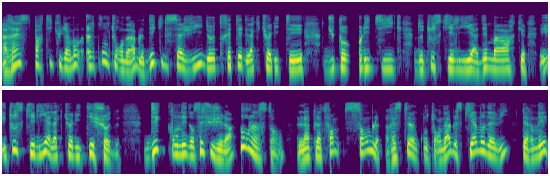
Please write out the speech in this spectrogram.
reste particulièrement incontournable dès qu'il s'agit de traiter de l'actualité, du politique, de tout ce qui est lié à des marques et tout ce qui est lié à l'actualité chaude. Dès qu'on est dans ces sujets-là, pour l'instant, la plateforme semble rester incontournable, ce qui, à mon avis, permet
